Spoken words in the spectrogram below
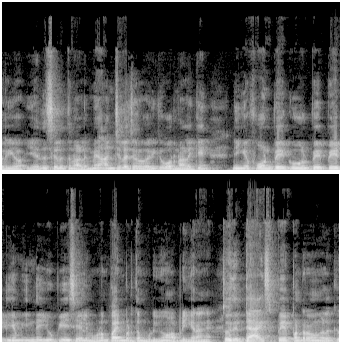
வரியோ எது செலுத்தினாலுமே அஞ்சு லட்ச ரூபா வரைக்கும் ஒரு நாளைக்கு நீங்கள் ஃபோன்பே கூகுள் பே பேடிஎம் இந்த யூபிஐ செயலி மூலம் பயன்படுத்த முடியும் அப்படிங்கிறாங்க. ஸோ இது டேக்ஸ் பே பண்ணுறவங்களுக்கு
